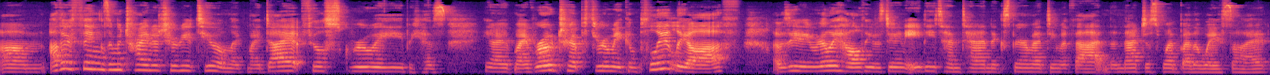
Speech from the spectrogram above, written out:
um, other things been trying to attribute to, I'm like my diet feels screwy because you know my road trip threw me completely off. I was eating really healthy, was doing 80 10 10, experimenting with that, and then that just went by the wayside.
